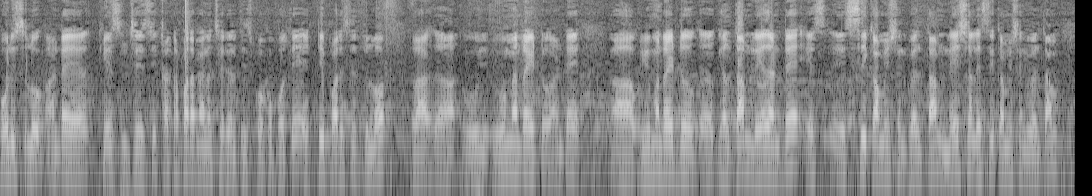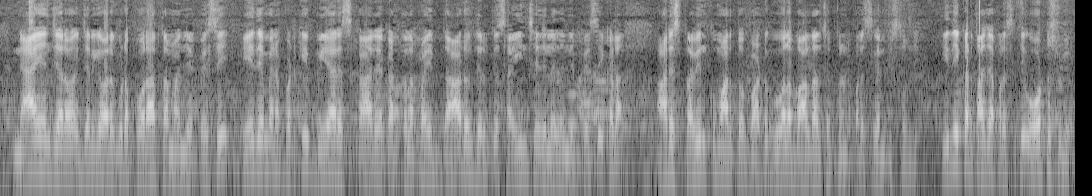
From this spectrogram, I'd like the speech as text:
పోలీసులు అంటే కేసులు చేసి చట్టపరమైన చర్యలు తీసుకోకపోతే ఎట్టి పరిస్థితుల్లో రా- హ్యూమన్ రైట్ అంటే హ్యూమన్ రైట్ వెళ్తాం లేదంటే ఎస్ ఎస్సీ కమిషన్కి వెళ్తాం నేషనల్ ఎస్సీ కమిషన్కి వెళ్తాం న్యాయం జరిగే వరకు కూడా పోరాడతామని చెప్పేసి ఏదేమైనప్పటికీ బీఆర్ఎస్ కార్యకర్తలపై దాడులు జరిగితే సహించేది లేదని చెప్పేసి ఇక్కడ ఆర్ఎస్ ప్రవీణ్ కుమార్తో పాటు గోల బాలరాజు చెప్తున్న పరిస్థితి కనిపిస్తుంది. ఇది ఇక్కడ తాజా పరిస్థితి. ఓటు స్టూడియో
